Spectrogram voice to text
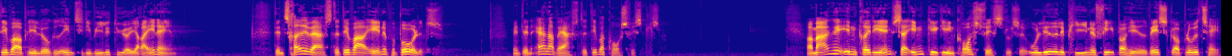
Det var at blive lukket ind til de vilde dyr i arenaen. Den tredje værste, det var at ende på bålet. Men den aller værste, det var korsfæstelsen. Og mange ingredienser indgik i en korsfæstelse. Ulidelig pine, fiberhed, væske og blodtab,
